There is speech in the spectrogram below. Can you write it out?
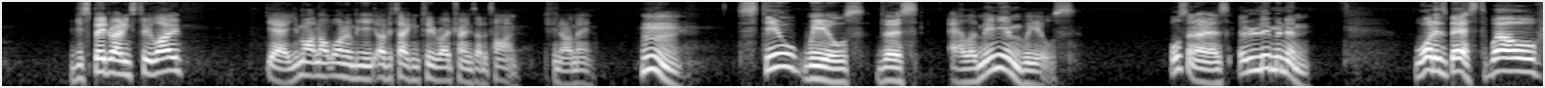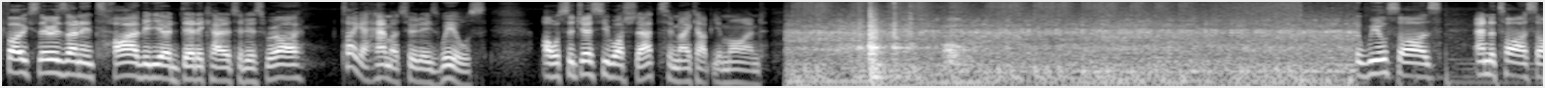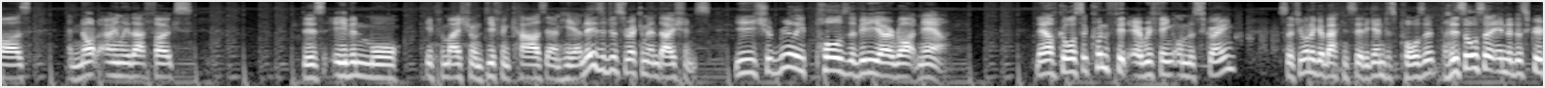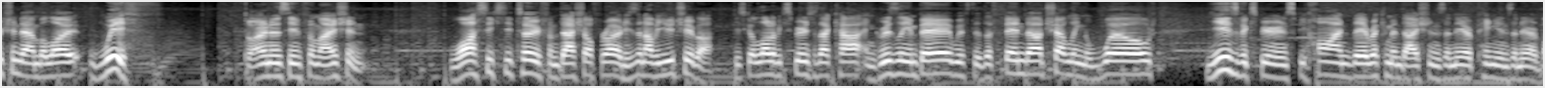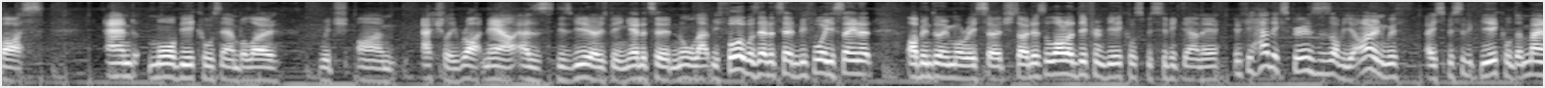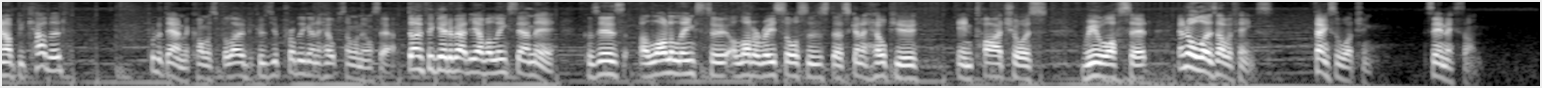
If your speed rating's too low, yeah, you might not want to be overtaking two road trains at a time, if you know what I mean. Hmm, steel wheels versus aluminium wheels, also known as aluminum. What is best? Well, folks, there is an entire video dedicated to this where I take a hammer to these wheels. I would suggest you watch that to make up your mind. The wheel size and the tyre size, and not only that folks, there's even more information on different cars down here, and these are just recommendations. You should really pause the video right now. Now, of course, I couldn't fit everything on the screen, so if you want to go back and see it again, just pause it. But it's also in the description down below with bonus information. Y62 from Dash Off-Road, he's another YouTuber. He's got a lot of experience with that car and Grizzly and Bear with the Defender, traveling the world, years of experience behind their recommendations and their opinions and their advice. And more vehicles down below, which I'm actually right now, as this video is being edited and all that, before it was edited and before you've seen it, I've been doing more research. So there's a lot of different vehicles specific down there. if you have experiences of your own with a specific vehicle that may not be covered, put it down in the comments below because you're probably going to help someone else out. Don't forget about the other links down there because there's a lot of links to a lot of resources that's going to help you in tyre choice, wheel offset, and all those other things. Thanks for watching. See you next time.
